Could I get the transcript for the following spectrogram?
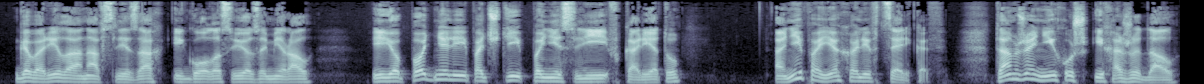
— говорила она в слезах, и голос ее замирал. Ее подняли и почти понесли в карету. Они поехали в церковь. Там жених уж их ожидал.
